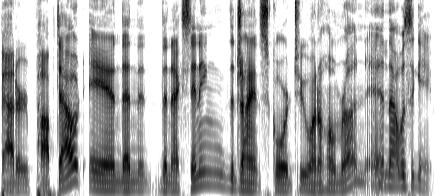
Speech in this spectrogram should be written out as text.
batter popped out, and then the, the next inning, the Giants scored two on a home run, and that was the game.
